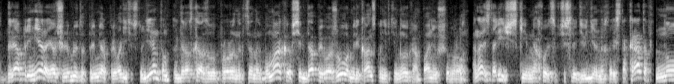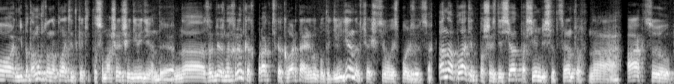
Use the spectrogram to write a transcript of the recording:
Для примера, я очень люблю этот пример приводить студентам, когда рассказываю про рынок ценных бумаг, всегда привожу американскую нефтяную компанию Chevron. Она исторически находится в числе дивидендных аристократов, но не потому, что она платит какие-то сумасшедшие дивиденды. На зарубежных рынках практика квартальной выплаты дивидендов чаще всего используется. Она платит по 60, по 70 центов на акцию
